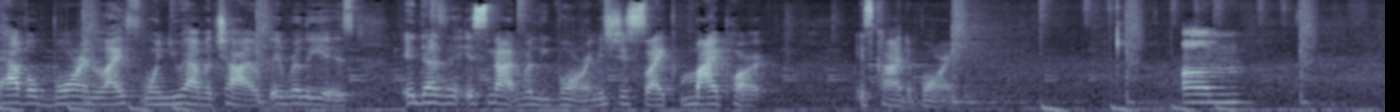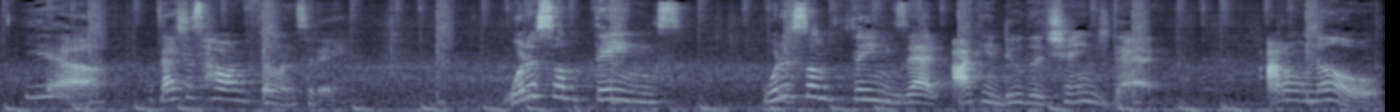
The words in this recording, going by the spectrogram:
have a boring life when you have a child. It really is. It doesn't, it's not really boring. It's just like my part is kind of boring. Um, yeah, that's just how I'm feeling today. What are some things? What are some things that I can do to change that? I don't know.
